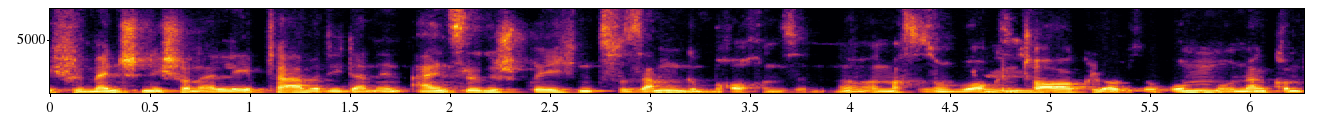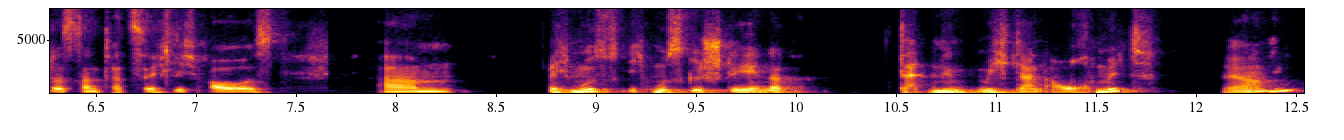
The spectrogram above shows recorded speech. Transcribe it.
wie viele Menschen ich schon erlebt habe, die dann in Einzelgesprächen zusammengebrochen sind. Ne? Und machst du so ein Walk and mhm. Talk, läufst so rum und dann kommt das dann tatsächlich raus. Ähm, ich, muss, ich muss gestehen, das, das nimmt mich dann auch mit. Ja, mhm.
